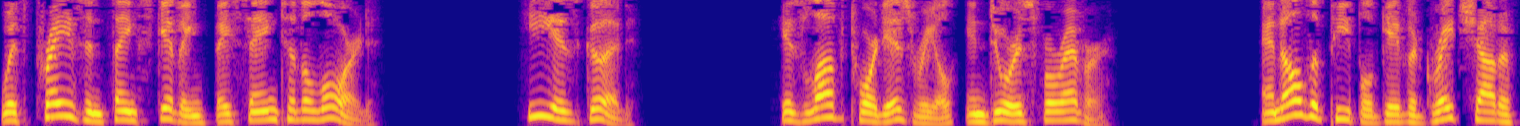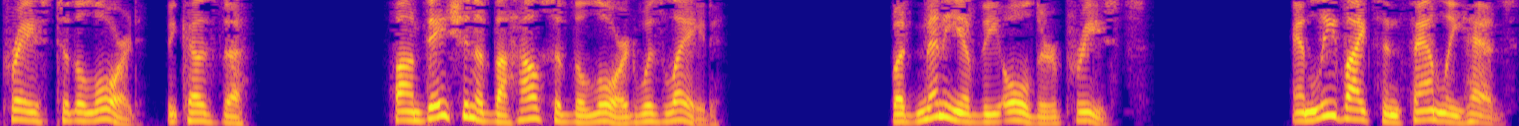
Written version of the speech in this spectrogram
With praise and thanksgiving they sang to the Lord. He is good. His love toward Israel endures forever. And all the people gave a great shout of praise to the Lord, because the foundation of the house of the Lord was laid. But many of the older priests and Levites and family heads,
